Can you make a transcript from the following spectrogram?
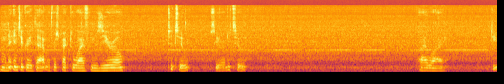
I'm going to integrate that with respect to y from 0 to 2, 0 to 2, pi y dy.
